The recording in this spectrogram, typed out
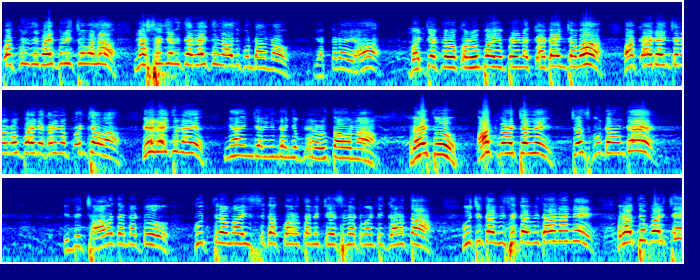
ప్రకృతి వైపరీత్యం వల్ల నష్టం జరిగితే రైతులను ఆదుకుంటా అన్నావు. ఎక్కడయ్యా? బడ్జెట్లో ఒక రూపాయి ఎప్పుడైనా కేటాయించావా? ఆ కేటాయించిన రూపాయిని ఎక్కడైనా పంచావా? ఏ రైతు న్యాయం జరిగిందని చెప్పి నేను అడుగుతా ఉన్నా. రైతు ఆత్మహత్యల్ని చేసుకుంటా ఉంటే ఇది చాలదన్నట్టు కృత్రిమ ఇసుక కొరతని చేసినటువంటి ఘనత ఉచిత ఇసుక విధానాన్ని రద్దుపరిచి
